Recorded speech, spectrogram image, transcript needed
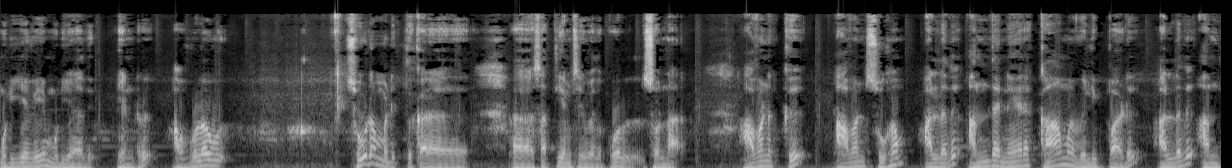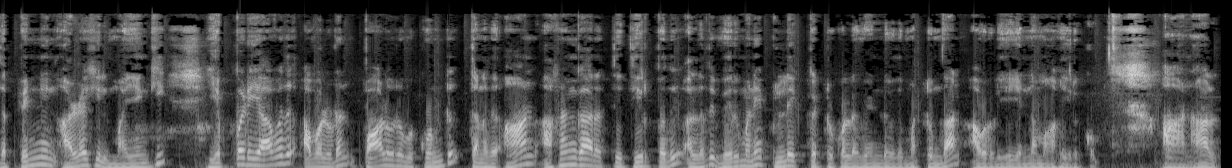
முடியவே முடியாது என்று அவ்வளவு சூடமடித்து க சத்தியம் செய்வது போல் சொன்னார். அவனுக்கு அவன் சுகம் அல்லது அந்த நேர காம வெளிப்பாடு அல்லது அந்த பெண்ணின் அழகில் மயங்கி எப்படியாவது அவளுடன் பாலுறவு கொண்டு தனது ஆண் அகங்காரத்தை தீர்ப்பது அல்லது வெறுமனே பிள்ளை பெற்றுக்கொள்ள வேண்டுவது மட்டும்தான் அவருடைய எண்ணமாக இருக்கும். ஆனால்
